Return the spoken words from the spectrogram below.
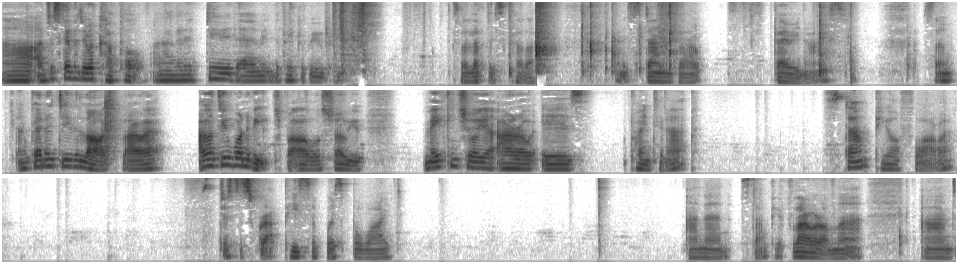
Uh, I'm just going to do a couple and I'm going to do them in the Peekaboo Peach. Because I love this colour and it stands out very nice. So I'm going to do the large flower. I'll do one of each but I will show you. Making sure your arrow is pointing up. Stamp your flower. It's just a scrap piece of Whisper White and then stamp your flower on there and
